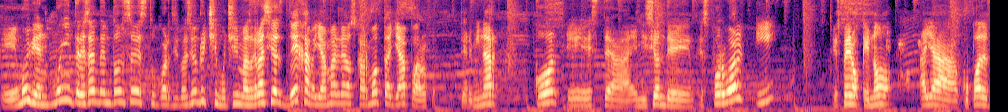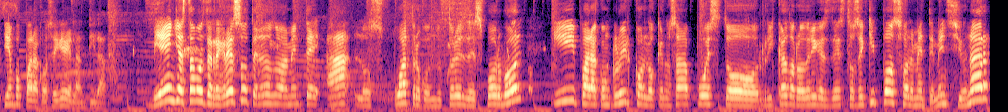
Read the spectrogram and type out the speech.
Eh, muy bien, muy interesante entonces tu participación, Richie. Muchísimas gracias. Déjame llamarle a Oscar Mota ya para terminar con eh, esta emisión de Sport Ball y espero que no haya ocupado el tiempo para conseguir el antidato. Bien, ya estamos de regreso. Tenemos nuevamente a los cuatro conductores de Sport Ball. Y para concluir con lo que nos ha puesto Ricardo Rodríguez de estos equipos, solamente mencionar,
